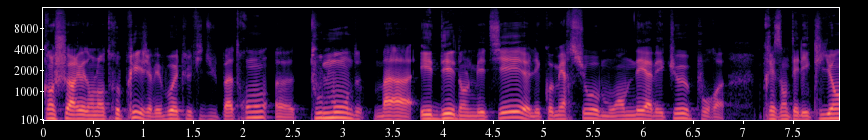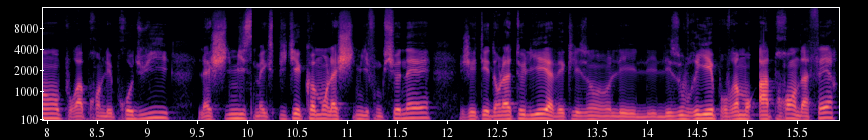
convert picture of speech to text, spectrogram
quand je suis arrivé dans l'entreprise, j'avais beau être le fils du patron, euh, tout le monde m'a aidé dans le métier. Les commerciaux m'ont emmené avec eux pour euh, présenter les clients, pour apprendre les produits. La chimiste m'a expliqué comment la chimie fonctionnait. J'ai été dans l'atelier avec les, les, ouvriers pour vraiment apprendre à faire.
